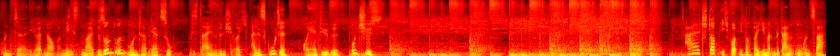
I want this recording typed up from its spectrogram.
und äh, ihr hört mir auch beim nächsten Mal gesund und munter wieder zu. Bis dahin wünsche ich euch alles Gute, euer Dübel und tschüss. Halt, stopp, ich wollte mich noch bei jemandem bedanken und zwar,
